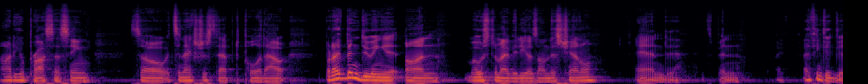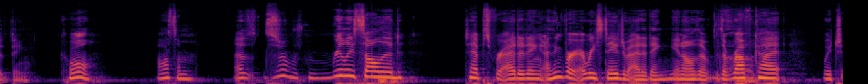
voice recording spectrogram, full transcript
audio processing, so it's an extra step to pull it out. But I've been doing it on most of my videos on this channel, and it's been, I, I think, a good thing. Cool. Awesome. Those are really solid tips for editing. I think for every stage of editing, you know, the, the rough Uh-huh. cut, which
